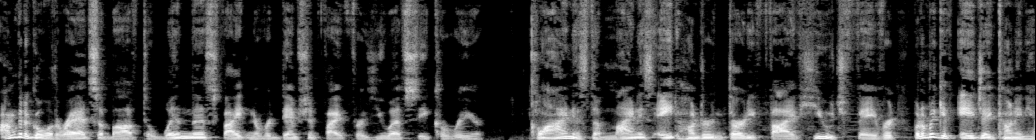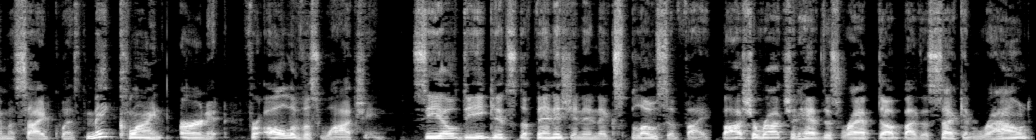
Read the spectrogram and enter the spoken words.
I'm going to go with Radzhabov to win this fight in a redemption fight for his UFC career. Klein is the minus 835 huge favorite, but I'm going to give AJ Cunningham a side quest. Make Klein earn it for all of us watching. CLD gets the finish in an explosive fight. Basharat should have this wrapped up by the second round,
